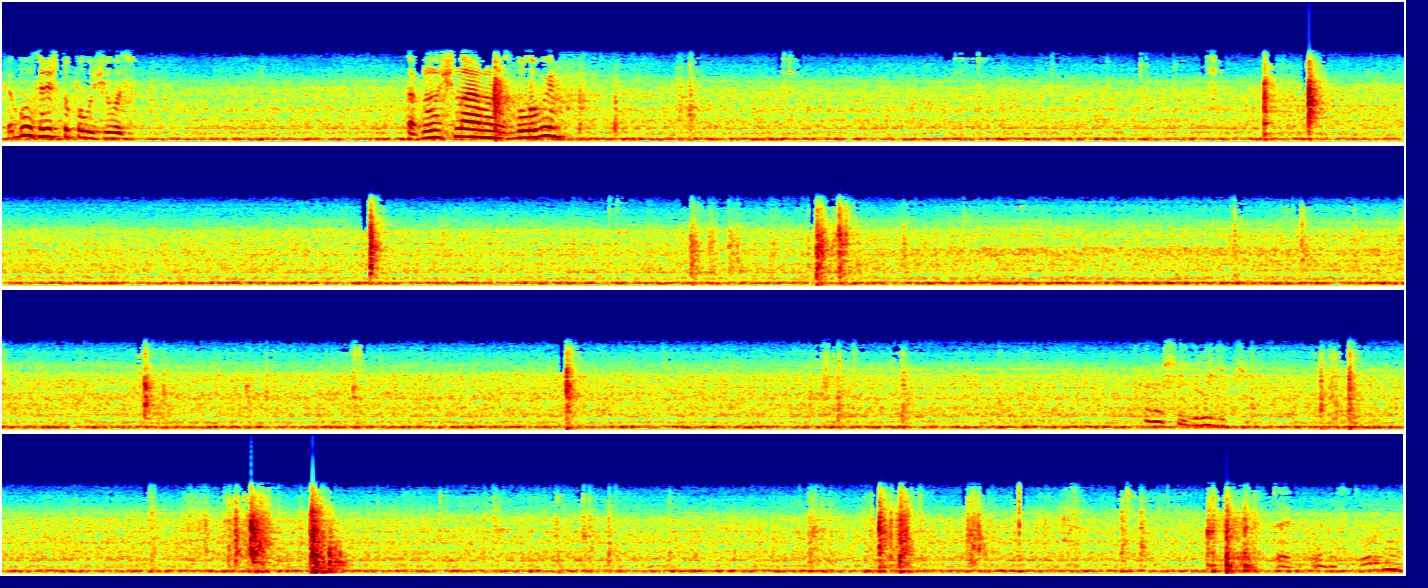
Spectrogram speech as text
Сейчас будем смотреть, что получилось. Так, ну начинаем с булавы. Хороший грузик. Так, в одну сторону.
